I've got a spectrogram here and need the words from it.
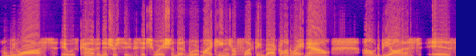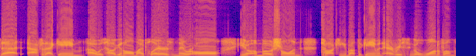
when we lost, it was kind of an interesting situation that my team is reflecting back on right now. Um, to be honest, is that after that game, I was hugging all my players, and they were all you know emotional and talking about the game, and every single one of them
